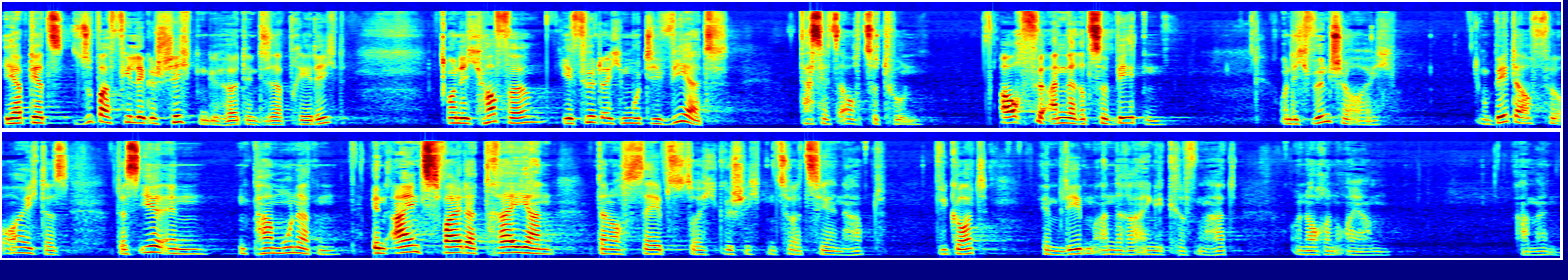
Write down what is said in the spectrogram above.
Ihr habt jetzt super viele Geschichten gehört in dieser Predigt und ich hoffe, ihr fühlt euch motiviert, das jetzt auch zu tun, auch für andere zu beten. Und ich wünsche euch und bete auch für euch, dass, dass ihr in ein paar Monaten, in ein, zwei oder drei Jahren dann auch selbst solche Geschichten zu erzählen habt, wie Gott im Leben anderer eingegriffen hat und auch in eurem. Amen.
